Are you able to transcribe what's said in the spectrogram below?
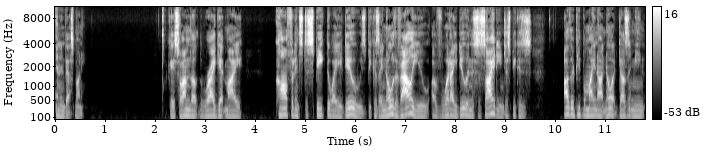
and invest money. Okay, so I'm the where I get my confidence to speak the way I do is because I know the value of what I do in the society. And just because other people might not know it doesn't mean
